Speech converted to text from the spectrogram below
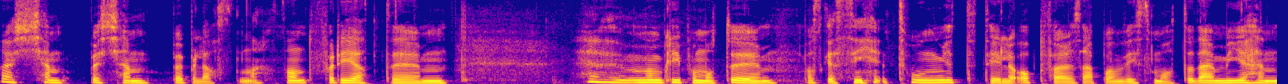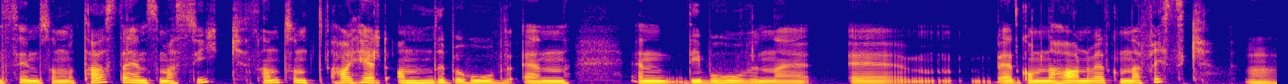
Det er kjempe, kjempebelastende, sant? fordi at um, man blir på en måte, hva skal jeg si, tvunget til å oppføre seg på en viss måte. Det er mye hensyn som må tas. Det er en som er syk, sant? som har helt andre behov enn en de behovene uh, vedkommende har når vedkommende er frisk. Mm.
